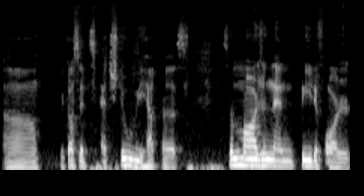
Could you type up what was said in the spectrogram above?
uh, because it's H2, we have this, some margin and pre-default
